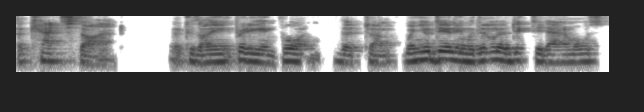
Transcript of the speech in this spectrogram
a cat's diet because I think it's pretty important that um, when you're dealing with little addicted animals,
